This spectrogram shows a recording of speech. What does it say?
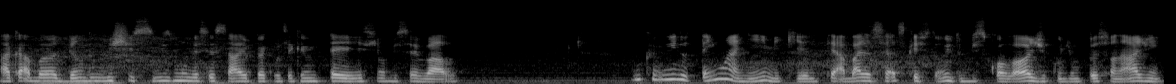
acaba dando o misticismo necessário para que você tenha interesse em observá-lo. Incluindo, tem um anime que ele trabalha certas questões do psicológico de um personagem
